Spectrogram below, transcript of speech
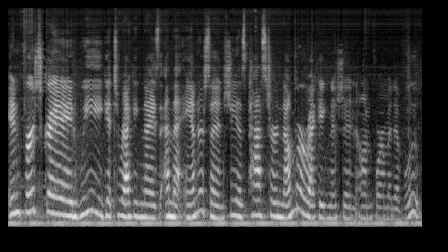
In first grade, we get to recognize Emma Anderson. She has passed her number recognition on Formative Loop.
